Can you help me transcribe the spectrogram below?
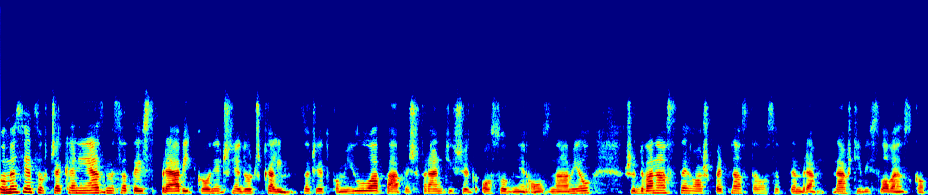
Po mesiacoch čakania sme sa tej správy konečne dočkali. Začiatkom júla pápež František osobne oznámil, že 12. až 15. septembra navštívi Slovensko.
